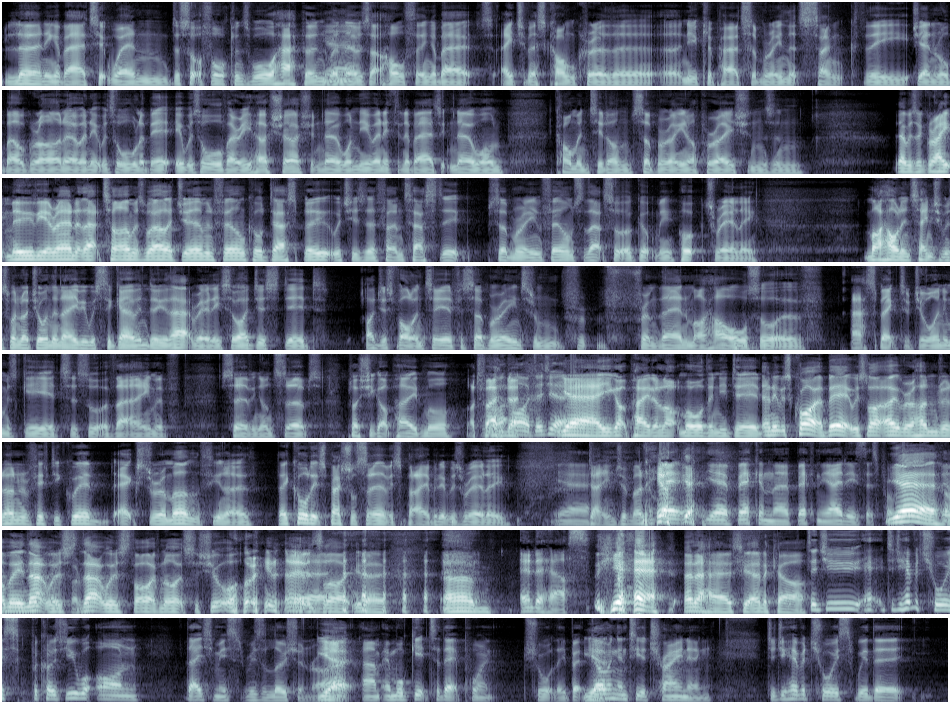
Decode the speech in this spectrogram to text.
learning about it when the sort of Falklands War happened yeah. when there was that whole thing about HMS Conqueror the uh, nuclear powered submarine that sank the General Belgrano and it was all a bit it was all very hush hush and no one knew anything about it no one commented on submarine operations and there was a great movie around at that time as well, a German film called Das Boot, which is a fantastic submarine film. So that sort of got me hooked, really. My whole intention was when I joined the Navy was to go and do that, really. So I just did, I just volunteered for submarines from from then. My whole sort of aspect of joining was geared to sort of that aim of serving on subs. Plus, you got paid more. I found oh, out. Oh, did you? Yeah, you got paid a lot more than you did, and it was quite a bit. It was like over 100, 150 quid extra a month. You know, they called it special service pay, but it was really yeah danger money. Back, yeah, back in the back in the eighties, that's probably yeah. I mean, that was that was five nights for sure. You know, yeah. it's like you know. Um, and a house. Yeah, and a house, yeah, and a car. Did you did you have a choice because you were on the HMS Resolution, right? Yeah. Um, and we'll get to that point shortly. But yeah. going into your training, did you have a choice whether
